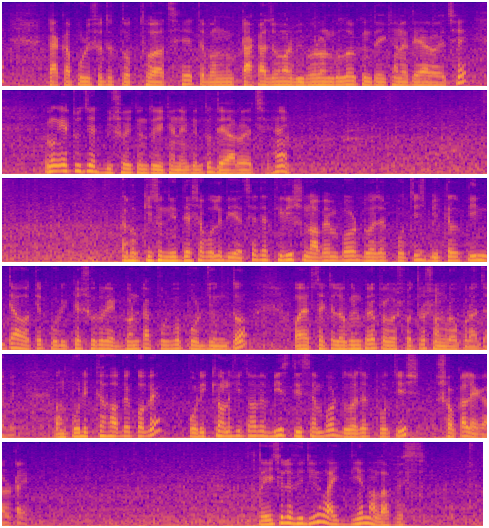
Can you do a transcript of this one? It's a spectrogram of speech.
টাকা পরিশোধের তথ্য আছে, এবং টাকা জমার বিবরণগুলোও কিন্তু এখানে দেওয়া রয়েছে। এবং এ টু জেড বিষয় কিন্তু এখানে কিন্তু দেওয়া রয়েছে হ্যাঁ? এবং কিছু নির্দেশাবলী দিয়েছে যে তিরিশ নভেম্বর দু হাজার পঁচিশ বিকেল তিনটা হতে পরীক্ষা শুরুর এক ঘণ্টা পূর্ব পর্যন্ত ওয়েবসাইটে লগ করে প্রবেশপত্র সংগ্রহ করা যাবে। এবং পরীক্ষা হবে কবে? পরীক্ষা অনুষ্ঠিত হবে বিশ ডিসেম্বর দু হাজার পঁচিশ সকাল এগারোটায়। তো এই ছিল ভিডিও লাইক দিয়ে আল্লাহ হাফেজ।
